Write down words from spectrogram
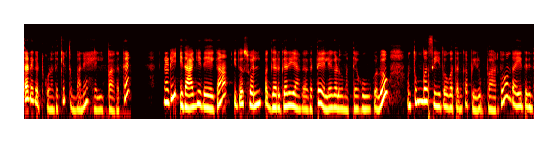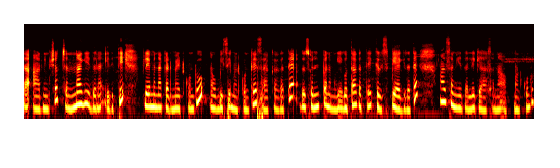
ತಡೆಗಟ್ಕೊಳ್ಳೋದಕ್ಕೆ ತುಂಬಾ ಹೆಲ್ಪ್ ಆಗುತ್ತೆ. ನೋಡಿ, ಇದಾಗಿದೆ ಈಗ. ಇದು ಸ್ವಲ್ಪ ಗರ್ಗರಿ ಎಲೆಗಳು ಮತ್ತು ಹೂಗಳು. ತುಂಬ ಸೀದೋಗೋ ತನಕ ಬಿಡಬಾರ್ದು. ಒಂದು ಐದರಿಂದ ಆರು ನಿಮಿಷ ಚೆನ್ನಾಗಿ ಇದನ್ನು ಈ ರೀತಿ ಫ್ಲೇಮನ್ನು ಕಡಿಮೆ ಇಟ್ಕೊಂಡು ನಾವು ಬಿಸಿ ಮಾಡಿಕೊಂಡ್ರೆ ಸಾಕಾಗತ್ತೆ. ಅದು ಸ್ವಲ್ಪ ನಮಗೆ ಗೊತ್ತಾಗುತ್ತೆ ಕ್ರಿಸ್ಪಿಯಾಗಿರುತ್ತೆ ಆ ಸಮಯದಲ್ಲಿ ಗ್ಯಾಸನ್ನು ಆಫ್ ಮಾಡಿಕೊಂಡು,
